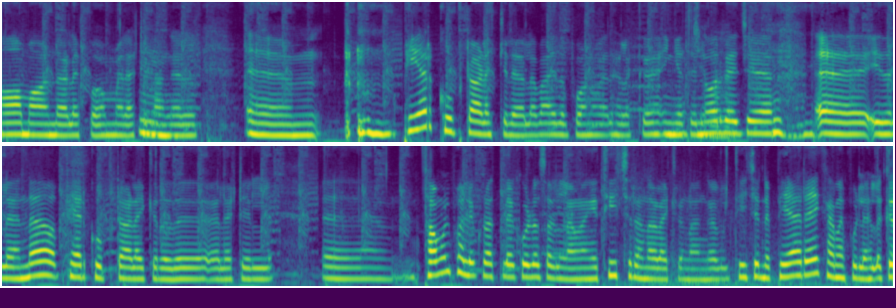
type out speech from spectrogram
மாமான்னு அழைப்போம். இல்லாட்டி நாங்கள் பெயர் கூப்பிட்டு அழைக்கிறல வயது போனவர்களுக்கு. இங்கே. நார்வேஜ் இதில் பெயர் கூப்பிட்டு அழைக்கிறது. இல்லாட்டில் தமிழ் பள்ளிக்கூடத்தில் கூட சொல்லலாம். நாங்கள் டீச்சர் அழைக்கிறோம் நாங்கள் டீச்சர் பேரே கணப்பிள்ளைகளுக்கு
